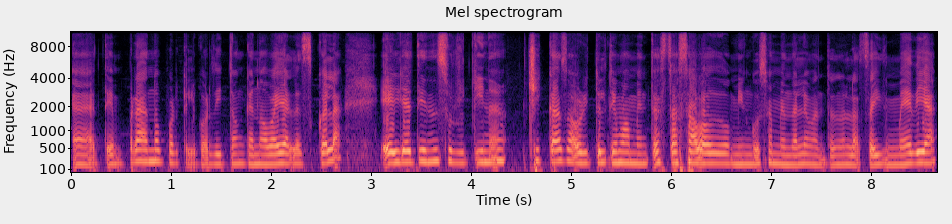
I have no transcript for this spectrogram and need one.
eh, temprano porque el gordito aunque no vaya a la escuela, él ya tiene su rutina. Chicas, ahorita últimamente hasta sábado y domingo se me anda levantando a las seis y media,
